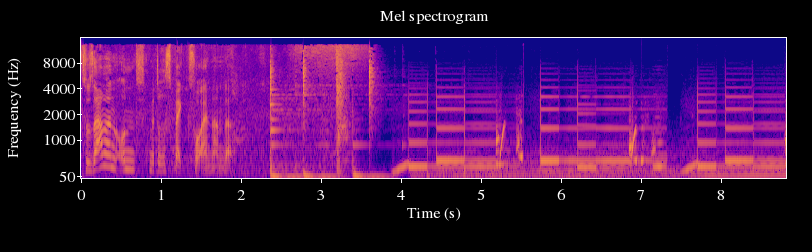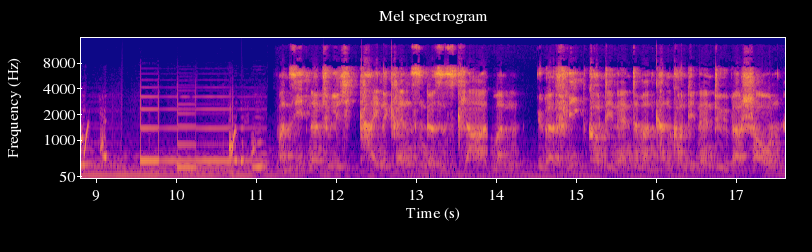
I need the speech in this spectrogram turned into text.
zusammen und mit Respekt voreinander. Man sieht natürlich keine Grenzen, das ist klar. Man überfliegt Kontinente, man kann Kontinente überschauen.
